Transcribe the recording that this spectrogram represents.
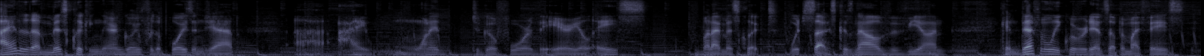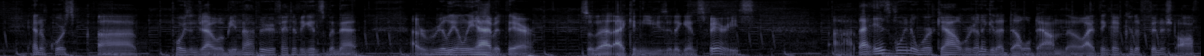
I ended up misclicking there and going for the poison jab. Uh, I wanted to go for the aerial ace, but I misclicked, which sucks because now Vivillon can definitely quiver dance up in my face. And of course, uh, poison jab will be not very effective against Banette. I really only have it there so that I can use it against fairies. Uh, that is going to work out. We're going to get a double down though. I think I could have finished off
